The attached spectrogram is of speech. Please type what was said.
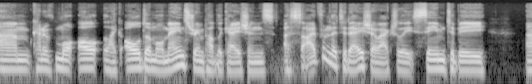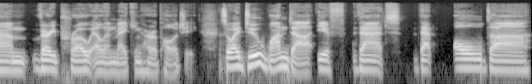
um, kind of more ol- like older, more mainstream publications, aside from the Today Show, actually seem to be um, very pro Ellen making her apology. So I do wonder if that that older,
